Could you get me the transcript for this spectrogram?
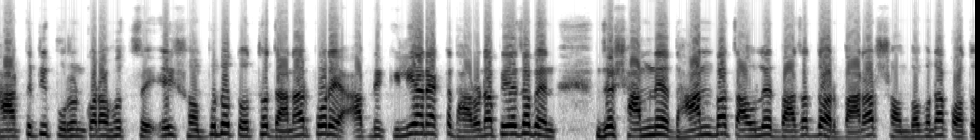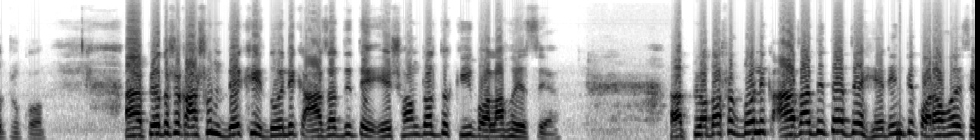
ঘাটতিটি পূরণ করা হচ্ছে? এই সম্পূর্ণ তথ্য জানার পরে আপনি ক্লিয়ার একটা ধারণা পেয়ে যাবেন যে সামনে ধান বা চাউলের বাজার দর বাড়ার সম্ভাবনা কতটুকু। প্রিয় দর্শক, আসুন দেখি দৈনিক আজাদিতে এ সংক্রান্ত কি বলা হয়েছে। প্রিয় দর্শক, দৈনিক আজাদিতে যে হেডিংটি করা হয়েছে,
